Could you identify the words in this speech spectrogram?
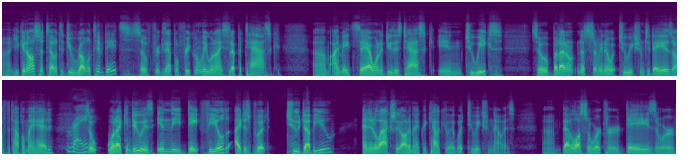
Uh, you can also tell it to do relative dates. So, for example, frequently when I set up a task, um, I may say I want to do this task in two weeks. So, but I don't necessarily know what two weeks from today is off the top of my head. Right. So, what I can do is in the date field, I just put 2W and it'll actually automatically calculate what two weeks from now is. Um, that'll also work for days or.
